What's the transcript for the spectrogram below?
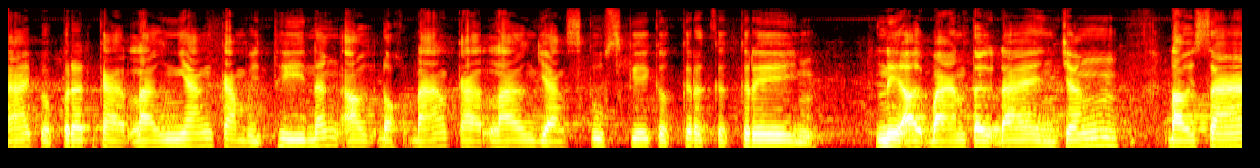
អាចប្រព្រឹត្តកើតឡើងញ៉ាំងកម្មវិធីហ្នឹងឲ្យដោះដាលកើតឡើងយ៉ាងស្គុះស្គាយកក្រឹកកក្រែងនេះឲ្យបានទៅដែរអញ្ចឹងដោយសារ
